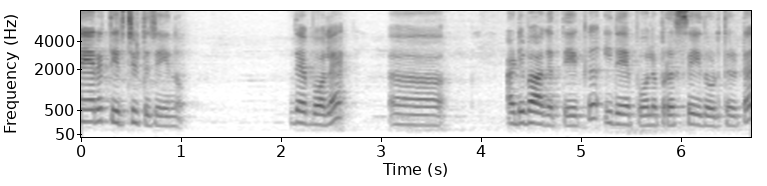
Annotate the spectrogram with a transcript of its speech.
നേരെ തിരിച്ചിട്ട് ചെയ്യുന്നു. ഇതേപോലെ അടിഭാഗത്തേക്ക് ഇതേപോലെ പ്രസ് ചെയ്ത് കൊടുത്തിട്ട്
